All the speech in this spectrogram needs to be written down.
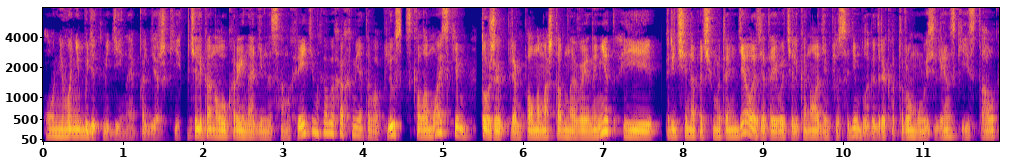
у него не будет медийной поддержки. Телеканал Украина один из самых рейтинговых Ахметова, плюс с Коломойским тоже прям полномасштабной войны нет, и причина, почему это не делать, это его телеканал 1 плюс 1, благодаря которому Зеленский и стал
